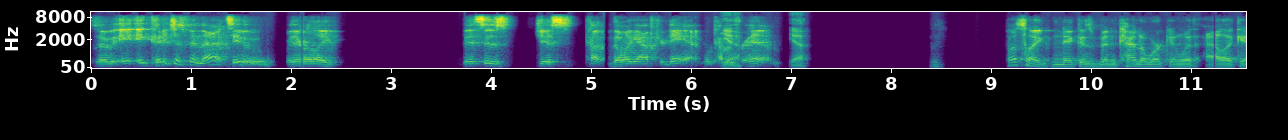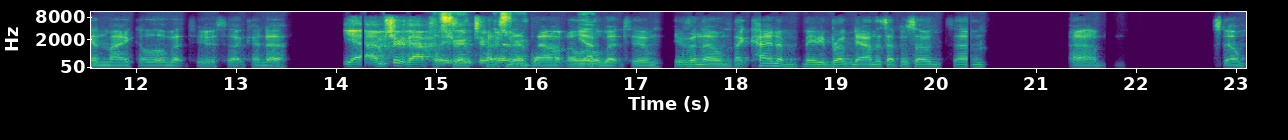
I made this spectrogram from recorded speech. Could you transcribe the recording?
so it, it could have just been that too, where they were like, "This is just co- going after Dan. We're coming Yeah. for him." Yeah. Plus, like Nick has been kind of working with Alec and Mike a little bit too, so that kind of Yeah, I'm sure that That's plays true. into cuts it. them out a Yeah. little bit too. Even though that kind of maybe broke down this episode some. Um, still,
